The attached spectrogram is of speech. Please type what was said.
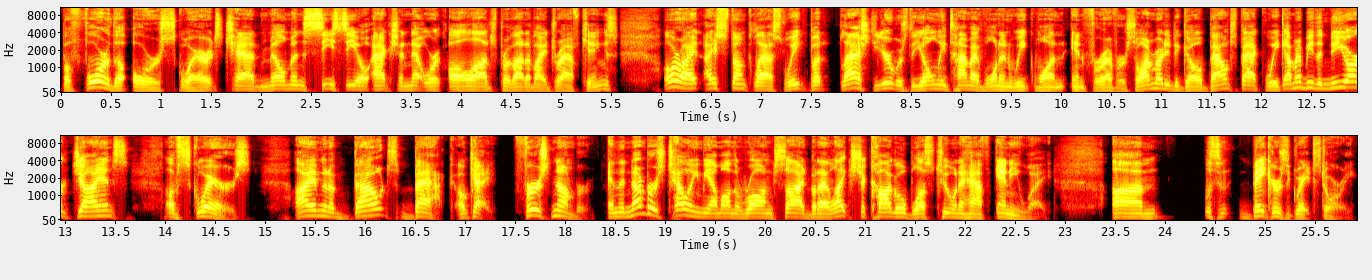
before the or square. It's Chad Millman, CCO Action Network, all odds provided by DraftKings. All right, I stunk last week, but last year was the only time I've won in week one in forever. So I'm ready to go. Bounce back week. I'm going to be the New York Giants of squares. I am going to bounce back. Okay. First number. And the number's telling me I'm on the wrong side, but I like Chicago plus two and a half anyway. Um, listen, Baker's a great story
